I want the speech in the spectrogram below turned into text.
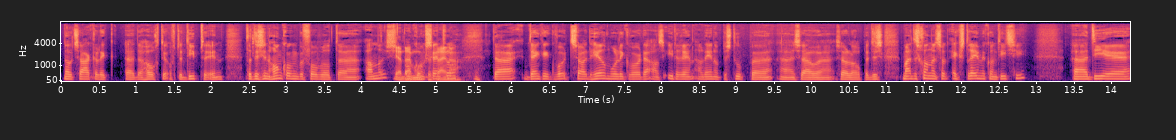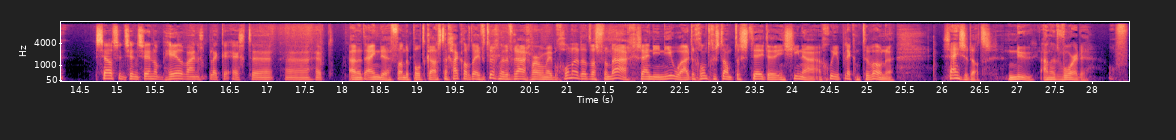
noodzakelijk uh, de hoogte of de diepte in. Dat is in Hongkong bijvoorbeeld uh, anders. Ja, daar moet het bijna. Daar denk ik wordt, zou het heel moeilijk worden als iedereen alleen op de stoep uh, zou, zou lopen. Dus, maar het is gewoon een soort extreme conditie die je zelfs in Shenzhen op heel weinig plekken echt hebt aan het einde van de podcast. Dan ga ik altijd even terug naar de vraag waar we mee begonnen. Dat was vandaag. Zijn die nieuwe uit de grond gestampte steden in China een goede plek om te wonen? Zijn ze dat nu aan het worden? Of...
